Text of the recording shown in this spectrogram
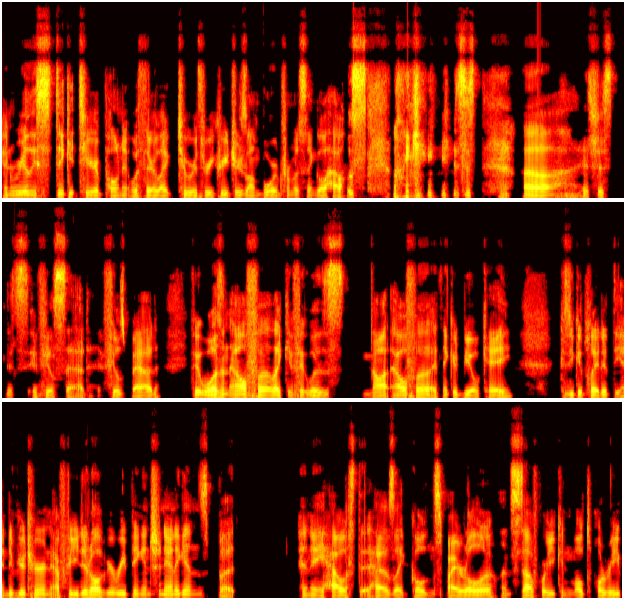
and really stick it to your opponent with their like two or three creatures on board from a single house. like it's just uh it's just it's it feels sad. It feels bad. If it wasn't alpha, like if it was not alpha, I think it'd be okay because you could play it at the end of your turn after you did all of your reaping and shenanigans, but in a house that has like golden spiral and stuff where you can multiple reap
